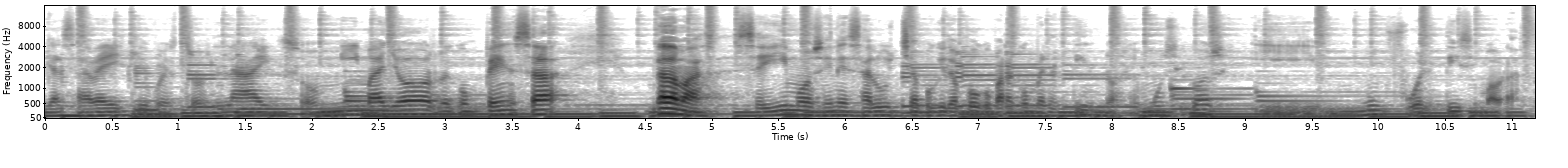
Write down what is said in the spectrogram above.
Ya sabéis que vuestros likes son mi mayor recompensa. Nada más, seguimos en esa lucha poquito a poco para convertirnos en músicos y un fuertísimo abrazo.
